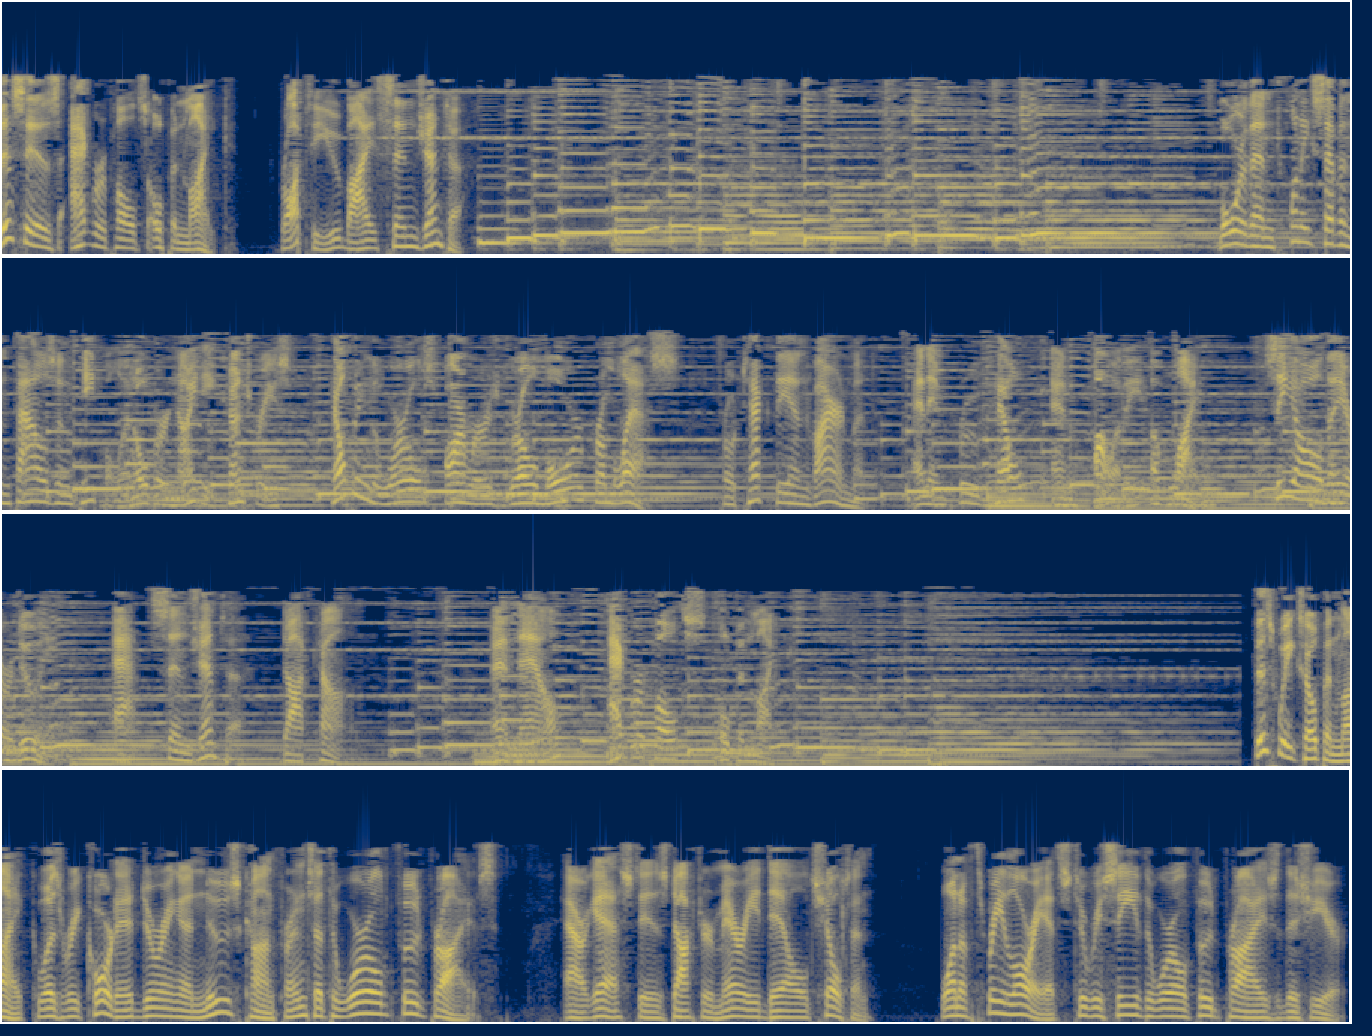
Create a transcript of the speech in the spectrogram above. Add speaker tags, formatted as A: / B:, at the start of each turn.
A: This is AgriPulse Open Mic, brought to you by Syngenta. More than 27,000 people in over 90 countries helping the world's farmers grow more from less, protect the environment, and improve health and quality of life. See all they are doing at syngenta.com. And now, AgriPulse Open Mic. This week's open mic was recorded during a news conference at the World Food Prize. Our guest is Dr. Mary Dell Chilton, one of three laureates to receive the World Food Prize this year.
